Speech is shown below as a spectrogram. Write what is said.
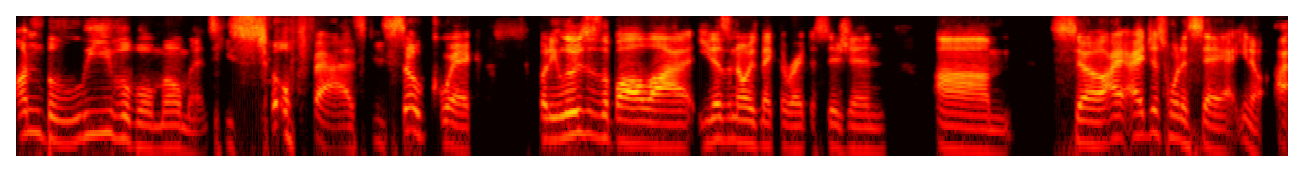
unbelievable moments. He's so fast. He's so quick, but he loses the ball a lot. He doesn't always make the right decision. Um, so I, I just want to say, you know, I,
